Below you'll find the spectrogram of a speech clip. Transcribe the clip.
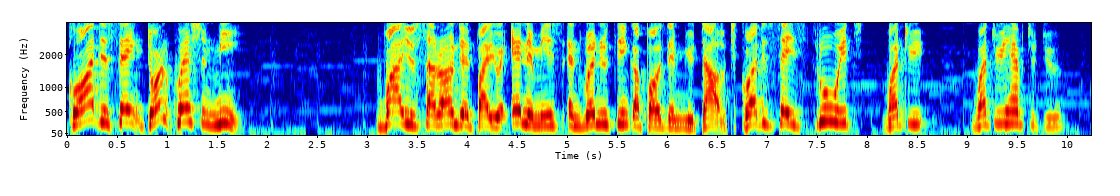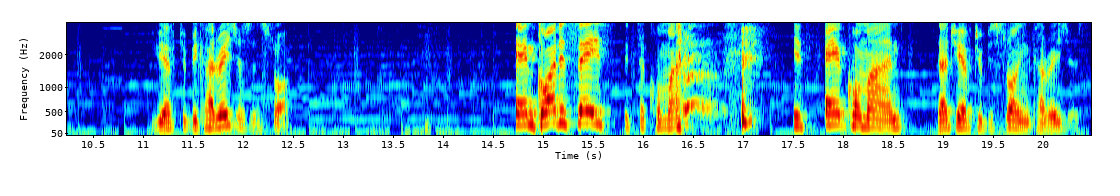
God is saying, don't question me. Why you surrounded by your enemies, and when you think about them, you doubt. God says, through it, what do you, what do you have to do? You have to be courageous and strong. And God says, it's a command. it's a command that you have to be strong and courageous.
